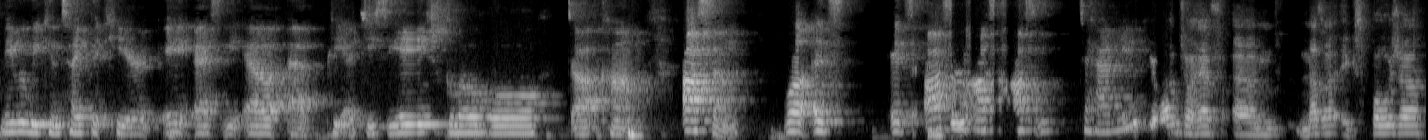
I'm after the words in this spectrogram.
Maybe we can type it here A X E L at P I T C H global.com. Awesome. Well, it's it's awesome, awesome, awesome to have you. If you want to have um, another exposure,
